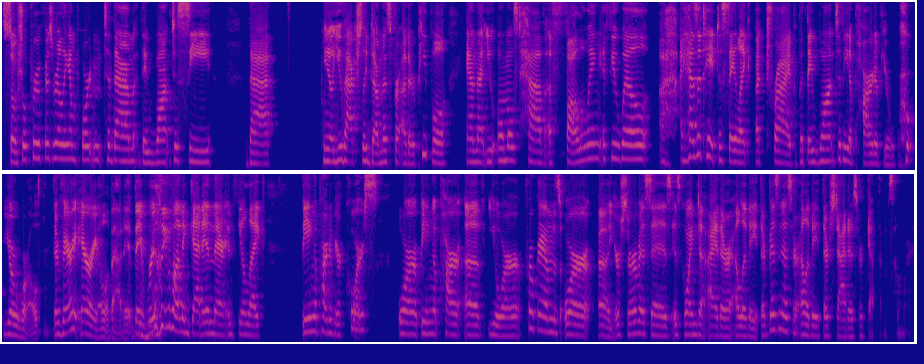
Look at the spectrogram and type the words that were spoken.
Social proof is really important to them. They want to see that, you know, you've actually done this for other people and that you almost have a following, if you will. Uh, I hesitate to say like a tribe, but they want to be a part of your, your world. They're very aerial about it. They mm-hmm. really want to get in there and feel like being a part of your course or being a part of your programs or uh, your services is going to either elevate their business or elevate their status or get them somewhere.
